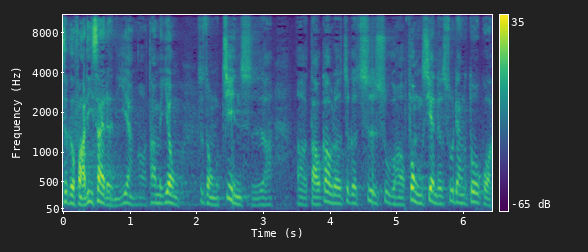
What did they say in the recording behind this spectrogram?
这个法利赛人一样哦，他们用这种进食啊。啊，祷告的这个次数哈，奉献的数量的多寡，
